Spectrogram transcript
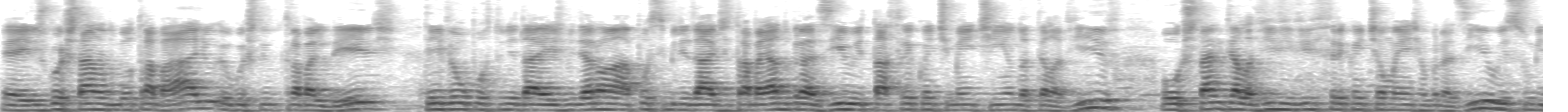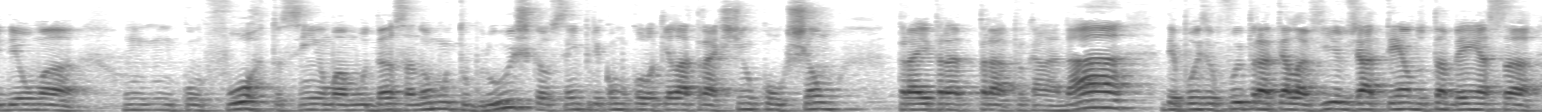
é, eles gostaram do meu trabalho, eu gostei do trabalho deles, teve a oportunidade, eles me deram a possibilidade de trabalhar no Brasil e estar tá frequentemente indo a Tel Aviv, ou estar em Tel Aviv e vir frequentemente ao Brasil, isso me deu uma, um, um conforto, assim, uma mudança não muito brusca, eu sempre, como coloquei lá atrás, tinha o colchão para ir para o Canadá. Depois eu fui para Tel Aviv, já tendo também essa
